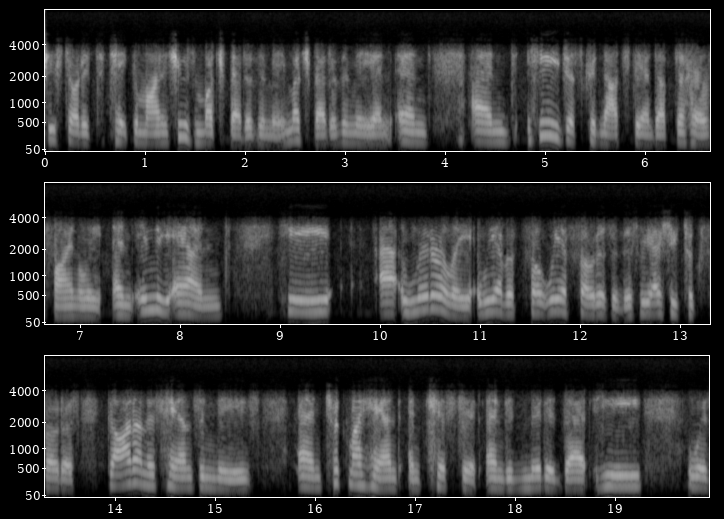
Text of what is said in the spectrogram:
she started to take him on and she was much better than me much better than me and and and he just could not stand up to her finally and in the end he uh, literally we have a pho- we have photos of this. We actually took photos got on his hands and knees and took my hand and kissed it and admitted that he was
